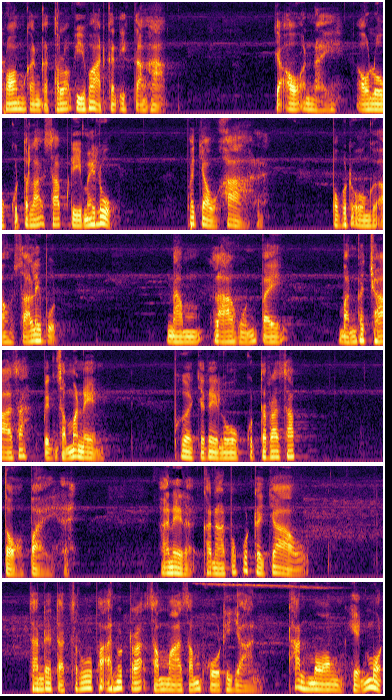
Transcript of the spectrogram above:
พร้อมกันกับทะเลาะวิวาทกันอีกต่างหาก จะเอาอันไหน เอาโลกุตละทรัพย์ดีไหมลูก พระเจ้าข่าพระพุทธองค์ก็เอาสารีบุตรนำลาหุนไป บรรพชาซะเป็นสัมมาเนนเพื่อจะได้โลกุตระทรัพย์ต่อไปอันนี้แหละขนาดพระพุทธเจ้า ท่านได้ตัดรู้พระอนุตตรสัมมาสัมโพธิญาณท่านมองเห็นหมด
